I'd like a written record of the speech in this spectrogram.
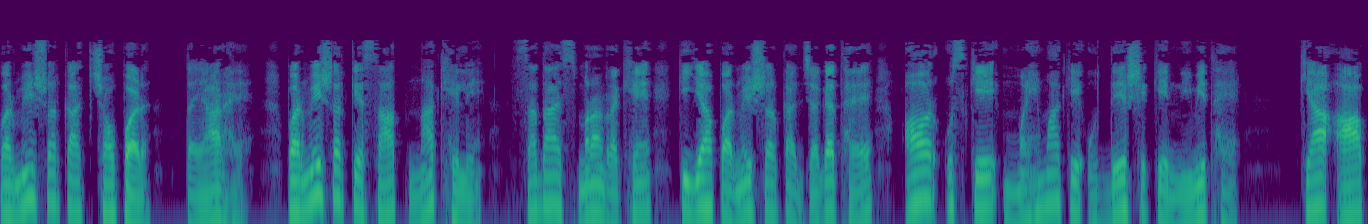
परमेश्वर का चौपड़ तैयार है। परमेश्वर के साथ न खेलें, सदा स्मरण रखें कि यह परमेश्वर का जगत है और उसके महिमा के उद्देश्य के निमित्त है। क्या आप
